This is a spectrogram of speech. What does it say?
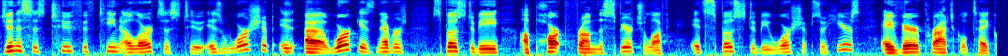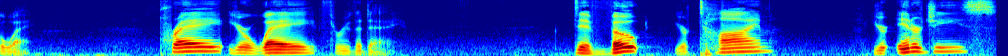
Genesis 2:15 alerts us to is worship is, uh, work is never supposed to be apart from the spiritual life. It's supposed to be worship. So here's a very practical takeaway. Pray your way through the day. Devote your time, your energies,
